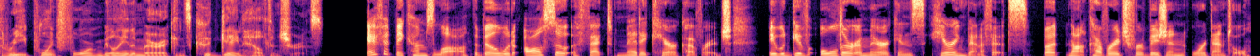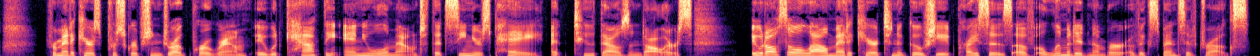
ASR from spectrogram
3.4 million Americans could gain health insurance. If it becomes law, the bill would also affect Medicare coverage. It would give older Americans hearing benefits, but not coverage for vision or dental. For Medicare's prescription drug program, it would cap the annual amount that seniors pay at $2,000. It would also allow Medicare to negotiate prices of a limited number of expensive drugs.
